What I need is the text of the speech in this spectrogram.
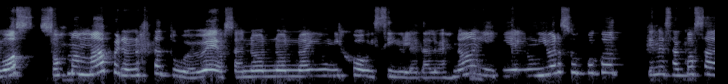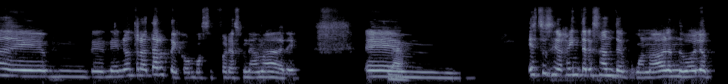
vos sos mamá, pero no está tu bebé, o sea, no, no, no hay un hijo visible tal vez, ¿no? Y, el universo un poco tiene esa cosa de, de, no tratarte como si fueras una madre. Em, esto sí es interesante cuando hablan de duelos,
